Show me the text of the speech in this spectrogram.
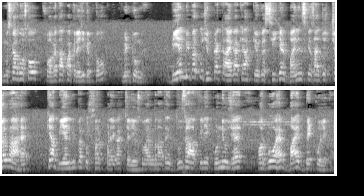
नमस्कार दोस्तों, स्वागत है आपका क्रेजी क्रिप्टो मिंटू में। बीएनबी पर कुछ इम्पैक्ट आएगा क्या? क्योंकि सीजेड बाइनेंस के साथ जो चल रहा है, क्या बीएनबी पर कुछ फ़र्क पड़ेगा? चलिए उसके बारे में बताते हैं। दूसरा आपके लिए गुड न्यूज़ है, और वो है बाय बिट को लेकर।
